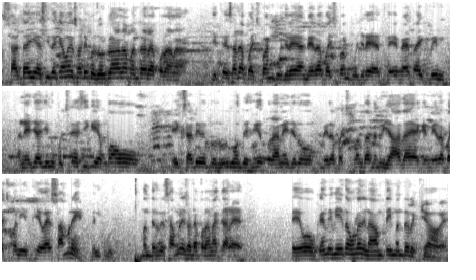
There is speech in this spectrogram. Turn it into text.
ਸਾਡਾ ਹੀ ਅਸੀਂ ਤਾਂ ਕਹਾਂਗੇ ਸਾਡੇ ਬਜ਼ੁਰਗਾਂ ਵਾਲਾ ਮੰਦਿਰ ਹੈ ਪੁਰਾਣਾ। ਜਿੱਥੇ ਸਾਡਾ ਬਚਪਨ ਗੁਜ਼ਰਿਆ, ਮੇਰਾ ਬਚਪਨ ਗੁਜ਼ਰਿਆ ਇੱਥੇ, ਮੈਂ ਤਾਂ ਇੱਕ ਦਿਨ ਅਨੇਜਾ ਜੀ ਨੂੰ ਪੁੱਛ ਰਿਹਾ ਸੀ ਕਿ ਆਪਾਂ ਉਹ ਇੱਕ ਸਾਡੇ ਬਜ਼ੁਰਗ ਹੁੰਦੇ ਸੀਗੇ ਪੁਰਾਣੇ, ਜਦੋਂ ਮੇਰਾ ਬਚਪਨ ਦਾ ਮੈਨੂੰ ਯਾਦ ਆਇਆ ਕਿ ਮੇਰਾ ਬਚਪਨ ਹੀ ਇੱਥੇ ਹੋਇਆ ਸਾਹਮਣੇ, ਬਿਲਕੁਲ, ਮੰਦਿਰ ਦੇ ਸਾਹਮਣੇ ਸਾਡਾ ਪੁਰਾਣਾ ਘਰ ਹੈ ਤੇ ਉਹ ਕਹਿੰਦੇ ਵੀ ਇਹ ਤਾਂ ਉਹਨਾਂ ਦੇ ਨਾਮ ਤੇ ਹੀ ਮੰਦਿਰ ਰੱਖਿਆ ਹੋਇਆ ਹੈ।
